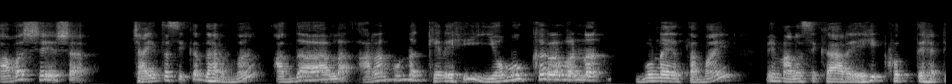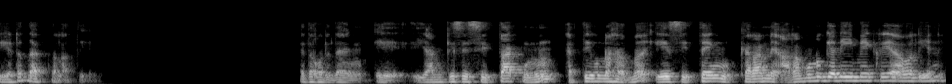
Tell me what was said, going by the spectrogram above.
අවශේෂ චෛතසික ධර්ම අදාළ අරමුණ කෙරෙහි යොමු කරන ගුණය තමයි මේ මානසිකාරයේහි කෘත්‍ය හැටියට දක්වලා තියෙන්නේ. එතකොට දැන් ඒ යම්කිසි සිතක් ඇති වුනහම ඒ සිතෙන් කරන්නේ අරමුණු ගැනීමේ ක්‍රියාවලියනේ.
